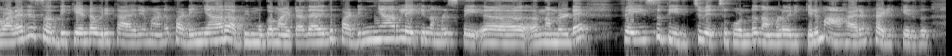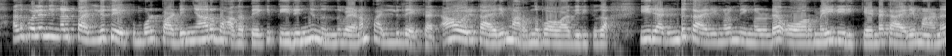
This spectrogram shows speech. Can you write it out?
വളരെ ശ്രദ്ധിക്കേണ്ട ഒരു കാര്യമാണ് പടിഞ്ഞാറ് അഭിമുഖമായിട്ട്. അതായത് പടിഞ്ഞാറിലേക്ക് നമ്മൾ നമ്മളുടെ ഫേസ് തിരിച്ചു വെച്ചുകൊണ്ട് നമ്മൾ ഒരിക്കലും ആഹാരം കഴിക്കരുത്. അതുപോലെ നിങ്ങൾ പല്ല് തേക്കുമ്പോൾ പടിഞ്ഞാറ് ഭാഗത്തേക്ക് തിരിഞ്ഞു നിന്ന് വേണം പല്ല് തേക്കാൻ. ആ ഒരു കാര്യം മറന്നു പോവാതിരിക്കുക. ഈ രണ്ട് കാര്യങ്ങളും നിങ്ങളുടെ ഓർമ്മയിൽ ഇരിക്കേണ്ട കാര്യമാണ്.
